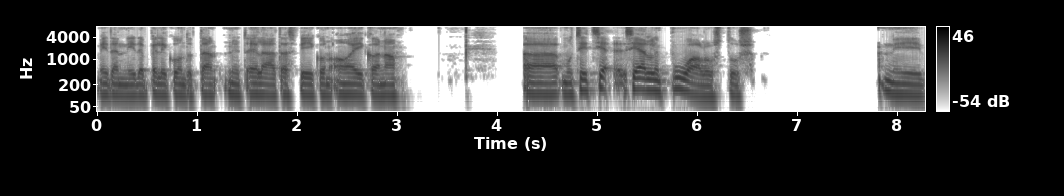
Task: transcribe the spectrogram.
miten niiden pelikunta tämän, nyt elää tässä viikon aikana. Mutta sitten sie, siellä oli puolustus, niin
